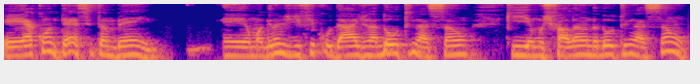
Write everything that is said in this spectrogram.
É, acontece também é, uma grande dificuldade na doutrinação que íamos falando. A doutrinação,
